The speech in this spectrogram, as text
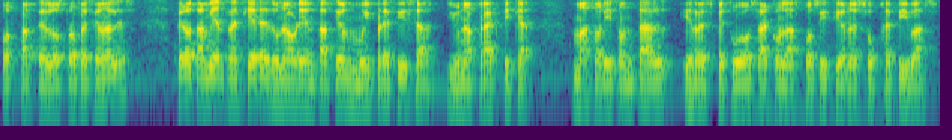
por parte de los profesionales, pero también requiere de una orientación muy precisa y una práctica más horizontal y respetuosa con las posiciones subjetivas,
